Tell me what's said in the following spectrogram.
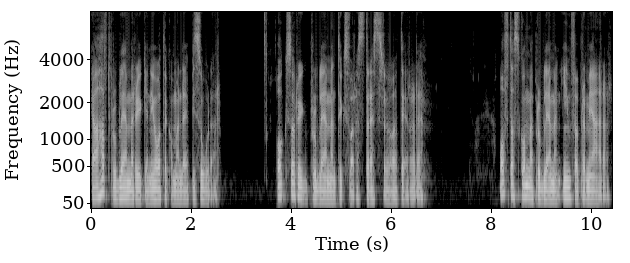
Jag har haft problem med ryggen i återkommande episoder. Också ryggproblemen tycks vara stressrelaterade. Oftast kommer problemen inför premiärer.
